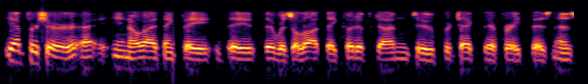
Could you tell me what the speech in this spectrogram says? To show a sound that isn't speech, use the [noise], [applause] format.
Yeah, for sure. Uh, you know, I think they, they there was a lot they could have done to protect their freight business,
